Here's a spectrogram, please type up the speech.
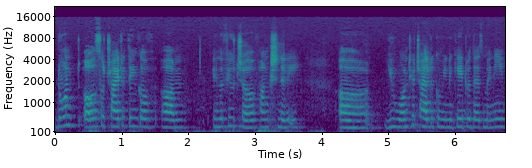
Don't also try to think of um, in the future functionally. Uh, you want your child to communicate with as many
